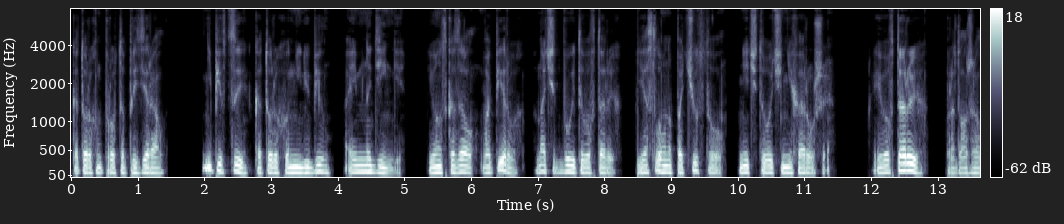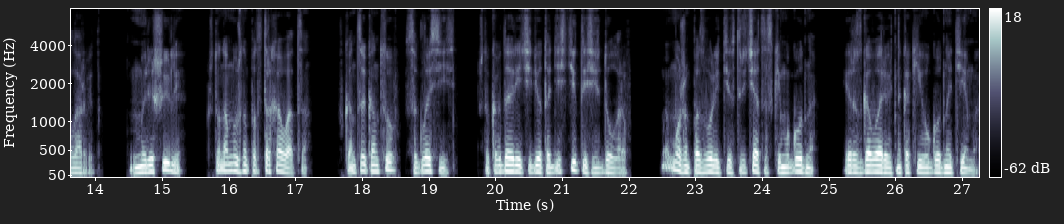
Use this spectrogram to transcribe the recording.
которых он просто презирал, ни певцы, которых он не любил, а именно деньги. И он сказал «во-первых», значит будет и во-вторых. Я словно почувствовал нечто очень нехорошее. И во-вторых, продолжал Арвид, мы решили, что нам нужно подстраховаться. В конце концов, согласись, что когда речь идет о 10 тысяч долларов, мы можем позволить тебе встречаться с кем угодно и разговаривать на какие угодно темы.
